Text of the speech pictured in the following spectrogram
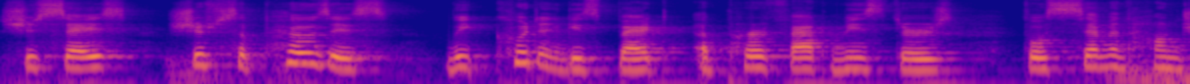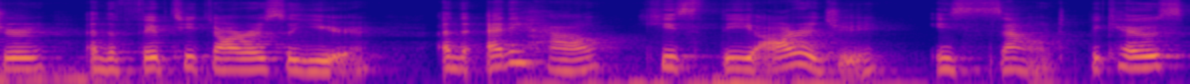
she says she supposes we couldn't expect a perfect mistress for $750 a year. And anyhow, his theology is sound because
